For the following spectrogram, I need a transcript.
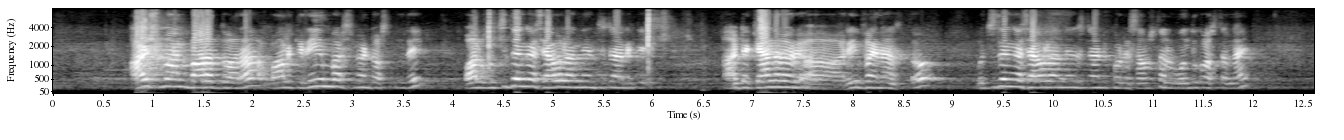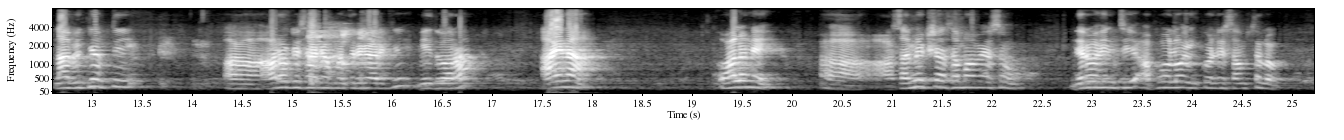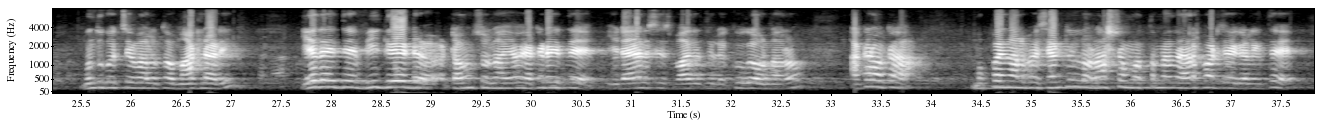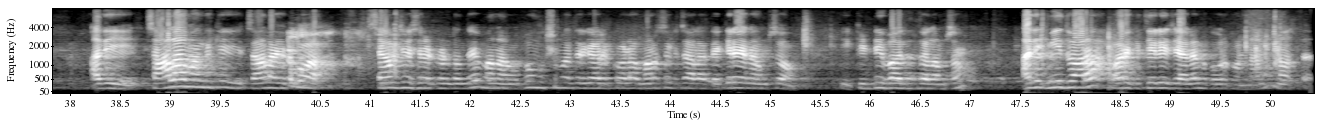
ఆయుష్మాన్ భారత్ ద్వారా వాళ్ళకి రీఎంబర్స్మెంట్ వస్తుంది. వాళ్ళు ఉచితంగా సేవలు అందించడానికి అంటే కేంద్ర రీఫైనాన్స్తో ఉచితంగా సేవలు అందించడానికి కొన్ని సంస్థలు ముందుకు వస్తున్నాయి నా విజ్ఞప్తి ఆరోగ్య శాఖ మంత్రి గారికి మీ ద్వారా. ఆయన వాళ్ళని సమీక్ష సమావేశం నిర్వహించి అపోలో ఇంకొన్ని సంస్థలు ముందుకొచ్చే వాళ్ళతో మాట్లాడి ఏదైతే బి గ్రేడ్ టౌన్స్ ఉన్నాయో ఎక్కడైతే ఈ డయాలసిస్ బాధితులు ఎక్కువగా ఉన్నారో అక్కడ ఒక ముప్పై నలభై సెంటర్లు రాష్ట్రం మొత్తం మీద ఏర్పాటు చేయగలిగితే అది చాలా మందికి చాలా ఎక్కువ సేవ చేసినట్టు ఉంటుంది మన ఉప ముఖ్యమంత్రి గారికి కూడా మనసుకు చాలా దగ్గరైన అంశం ఈ కిడ్నీ బాధితుల అంశం. అది మీ ద్వారా వారికి తెలియజేయాలని కోరుకుంటున్నాను. నమస్తే.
